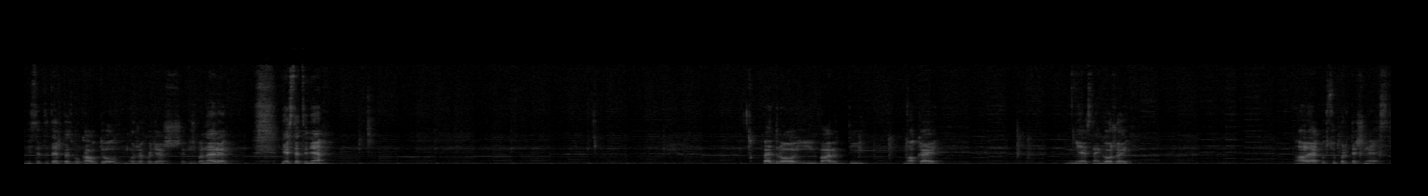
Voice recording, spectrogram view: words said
Niestety też bez walkoutu. Może chociaż jakieś banery. Niestety nie. Pedro i Wardi. Okej. Nie jest najgorzej. Ale jakoś super też nie jest.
